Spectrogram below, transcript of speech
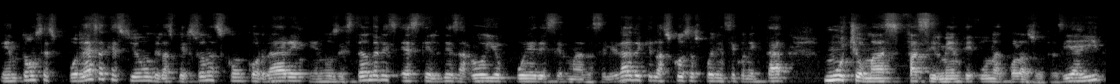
Entonces, por esa cuestión de las personas concordaren en los estándares, es que el desarrollo puede ser más acelerado y que las cosas pueden se conectar mucho más fácilmente unas con las otras. Y ahí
